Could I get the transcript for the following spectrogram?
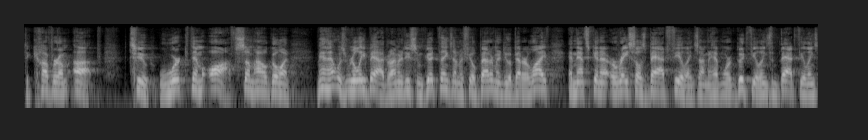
to cover them up, to work them off, somehow going, man, that was really bad, but I'm going to do some good things. I'm going to feel better. I'm going to do a better life. And that's going to erase those bad feelings. I'm going to have more good feelings than bad feelings.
